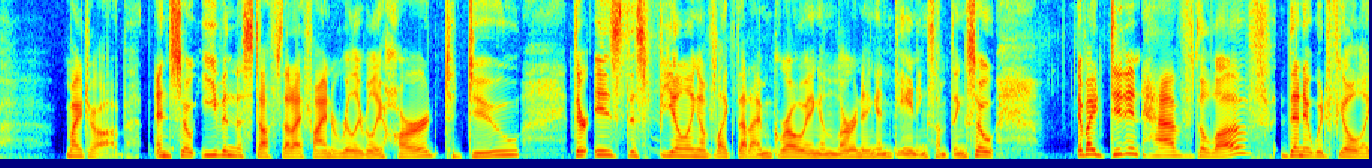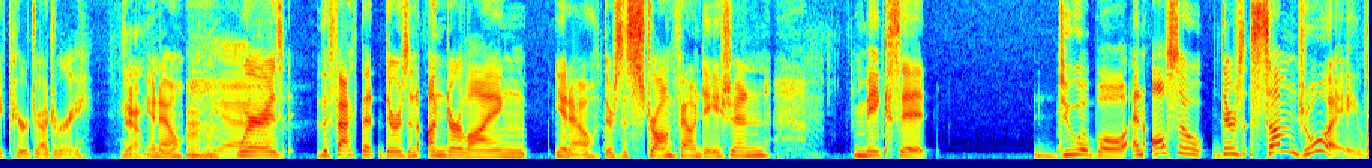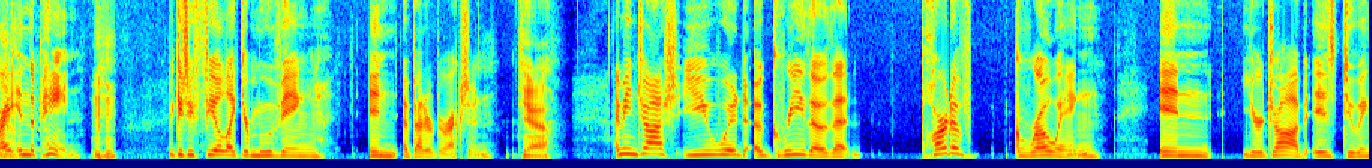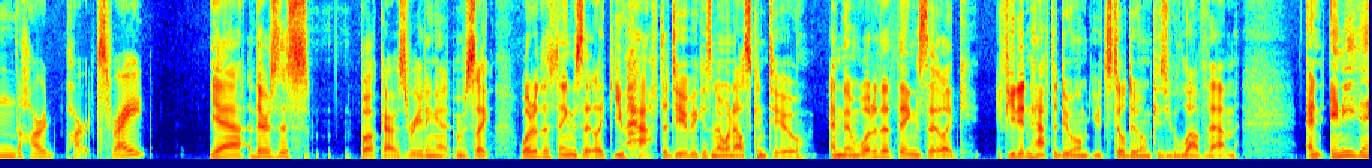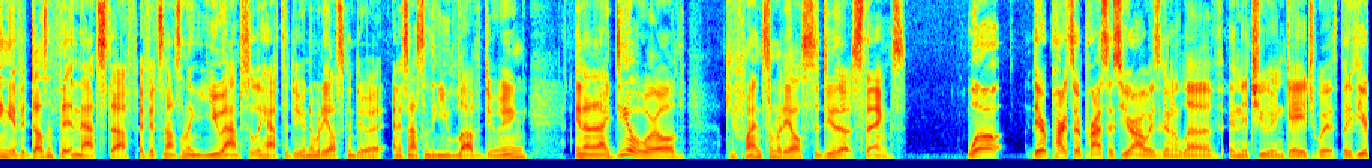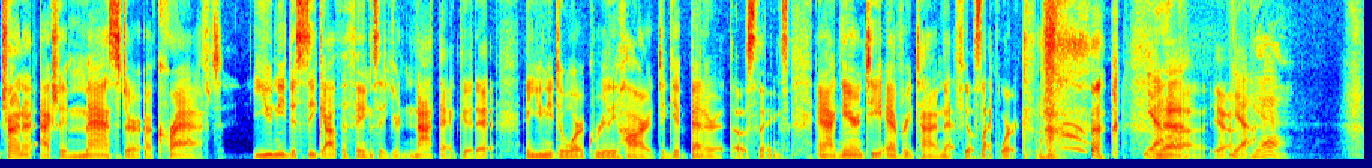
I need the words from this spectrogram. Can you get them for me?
my job. And so even the stuff that I find really, really hard to do, there is this feeling of like that I'm growing and learning and gaining something. So if I didn't have the love, then it would feel like pure drudgery. Yeah. You know? Mm-hmm. Yeah. Whereas the fact that there's an underlying, you know, there's a strong foundation makes it doable and also there's some joy right yeah. in the pain mm-hmm. Because you feel like you're moving in a better direction. Yeah. I mean josh you would agree though that part of growing in your job is doing the hard parts right? Yeah there's this book i was reading it it was like what are the things that like you have to do because no one else can do? And then what are the things that like if you didn't have to do them you'd still do them because you love them and anything, if it doesn't fit in that stuff, if it's not something you absolutely have to do, nobody else can do it, and it's not something you love doing, in an ideal world, you find somebody else to do those things. Well, there are parts of the process you're always going to love and that you engage with. But if you're trying to actually master a craft, you need to seek out the things that you're not that good at. And you need to work really hard to get better at those things. And I guarantee every time that feels like work. yeah. Yeah. Uh, yeah. Yeah. Yeah.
